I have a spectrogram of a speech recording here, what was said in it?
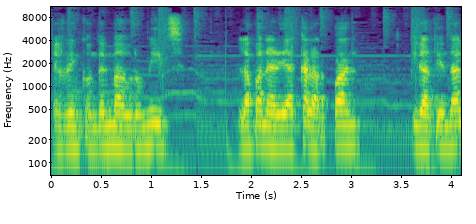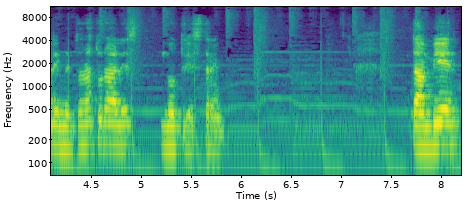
el Rincón del Maduro Meats, la panadería Calarpan y la tienda de alimentos naturales NutriExtreme. También,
